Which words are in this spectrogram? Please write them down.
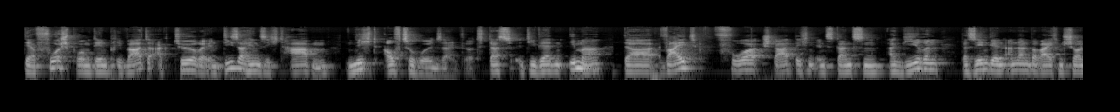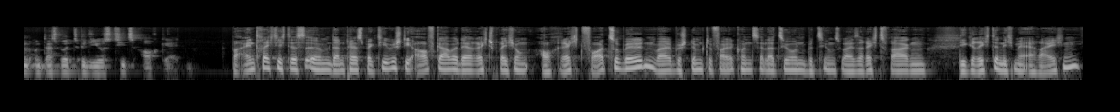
der Vorsprung, den private Akteure in dieser Hinsicht haben, nicht aufzuholen sein wird. Das, die werden immer da weit vor staatlichen Instanzen agieren. Das sehen wir in anderen Bereichen schon und das wird für die Justiz auch gelten. Beeinträchtigt es ähm, dann perspektivisch die Aufgabe der Rechtsprechung, auch Recht fortzubilden, weil bestimmte Fallkonstellationen beziehungsweise Rechtsfragen die Gerichte nicht mehr erreichen?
